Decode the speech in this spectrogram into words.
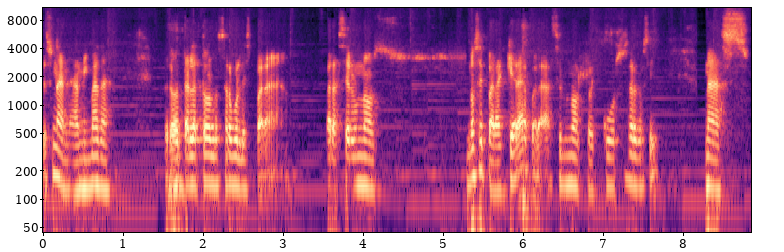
Es una animada. Pero tala todos los árboles para. para hacer unos. no sé para qué era, para hacer unos recursos, algo así. Unas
